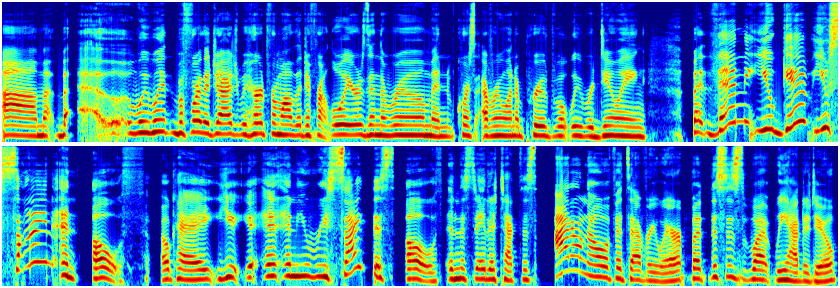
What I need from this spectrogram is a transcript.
Um, but uh, we went before the judge. We heard from all the different lawyers in the room, and of course, everyone approved what we were doing. But then you give you sign an oath, okay? You and, and you recite this oath in the state of Texas. I don't know if it's everywhere, but this is what we had to do.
